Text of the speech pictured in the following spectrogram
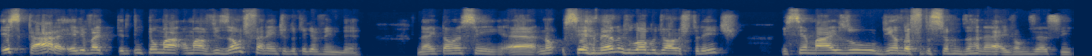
esse cara ele vai ele tem que ter uma, uma visão diferente do que é vender. Né? Então, assim, é, não, ser menos lobo de Wall Street e ser mais o Gandalf do Senhor dos Anéis, vamos dizer assim.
